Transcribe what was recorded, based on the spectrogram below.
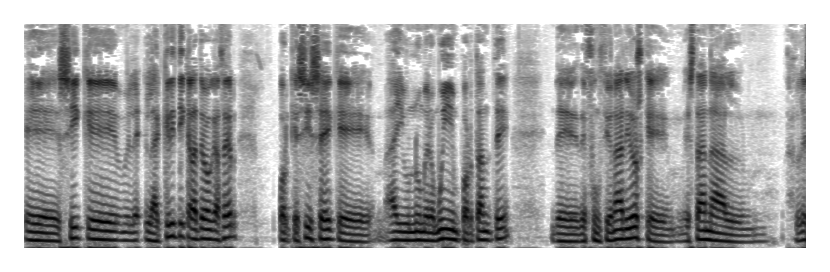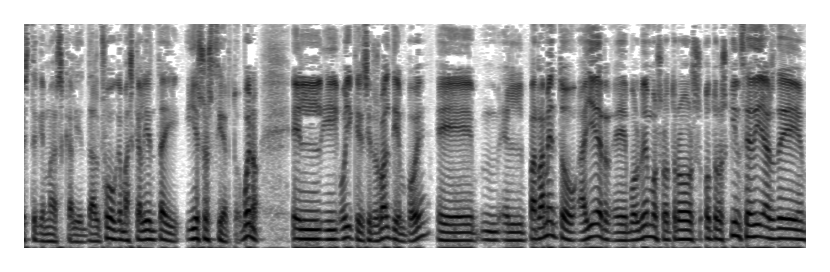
eh, sí que la crítica la tengo que hacer porque sí sé que hay un número muy importante de, de funcionarios que están al, al este que más calienta, al fuego que más calienta y, y eso es cierto. Bueno, el, y, oye, que se nos va el tiempo, ¿eh? Eh, el Parlamento, ayer, eh, volvemos otros, otros 15 días de,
